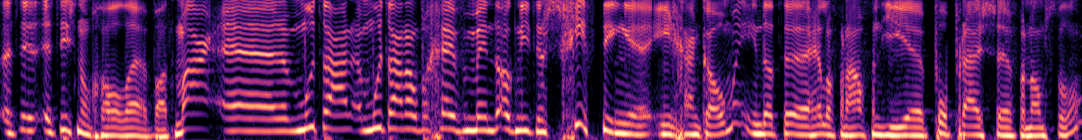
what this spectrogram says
het, het- het is nogal eh, wat. Maar eh, moet, daar, moet daar op een gegeven moment ook niet een schifting eh, in gaan komen? In dat hele verhaal van die popprijs van Amsterdam?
